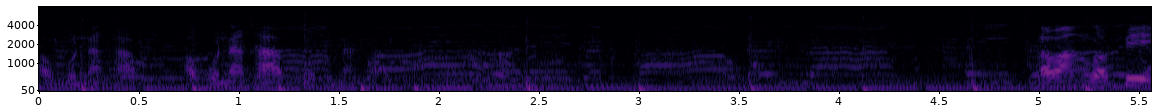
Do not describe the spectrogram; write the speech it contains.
ขอบคุณนะครับ ขอบคุณนะครับ ขอบคุณนะครับ ระวังรถพี่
